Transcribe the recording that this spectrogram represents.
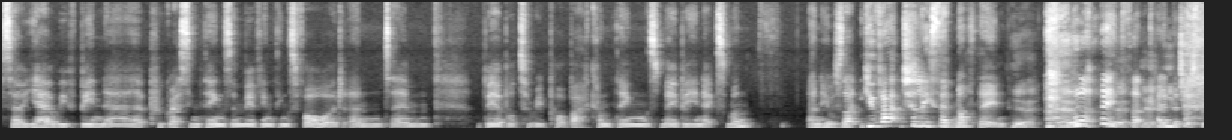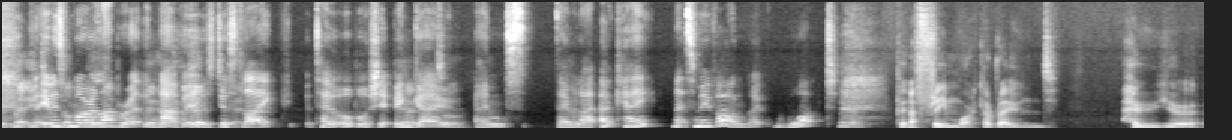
So yeah, we've been uh, progressing things and moving things forward. And um, be able to report back on things maybe next month. And he was like, You've actually said nothing. Yeah, Like that kind of- But it was more elaborate than that, but it was just like total bullshit bingo. totally. And they were like, Okay, let's move on. Like, what? Yeah. Putting a framework around how you're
